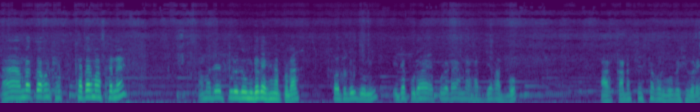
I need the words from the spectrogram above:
হ্যাঁ আমরা তো এখন ক্ষেত- ক্ষেতের মাঝখানে। আমাদের পুরো জমিটা দেখেন আপনারা কতটুকু জমি। এটা পুরা পুরোটাই আমরা হাত দিয়ে কাটবো। আর কাটার চেষ্টা করব বেশি করে।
